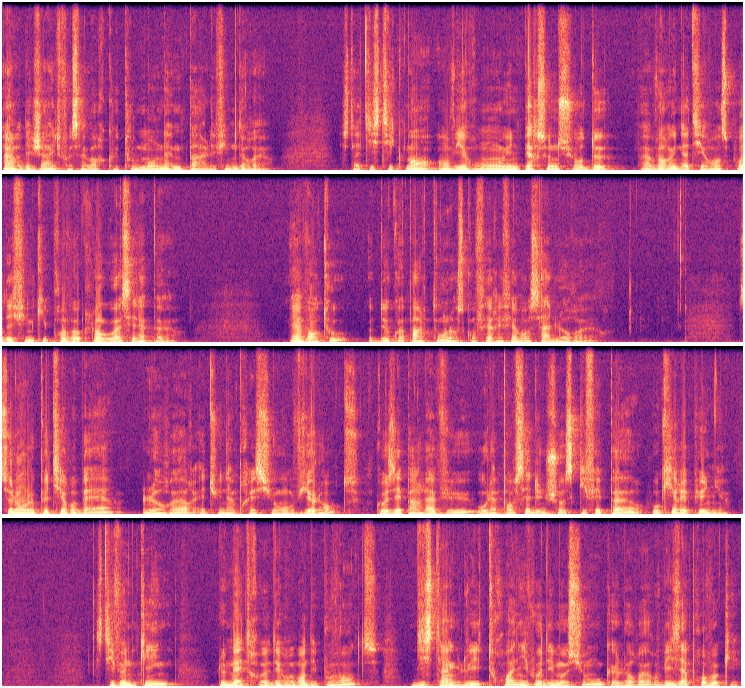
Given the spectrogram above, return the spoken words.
Alors déjà, il faut savoir que tout le monde n'aime pas les films d'horreur. Statistiquement, environ une personne sur deux va avoir une attirance pour des films qui provoquent l'angoisse et la peur. Mais avant tout, de quoi parle-t-on lorsqu'on fait référence à l'horreur? Selon le petit Robert, l'horreur est une impression violente causée par la vue ou la pensée d'une chose qui fait peur ou qui répugne. Stephen King, le maître des romans d'épouvante, distingue lui trois niveaux d'émotion que l'horreur vise à provoquer.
